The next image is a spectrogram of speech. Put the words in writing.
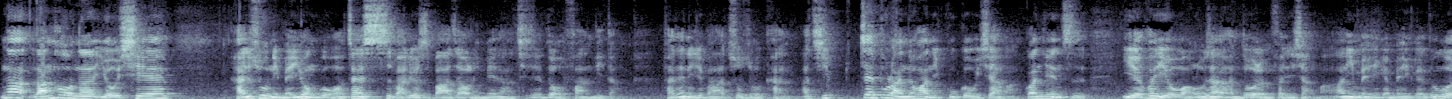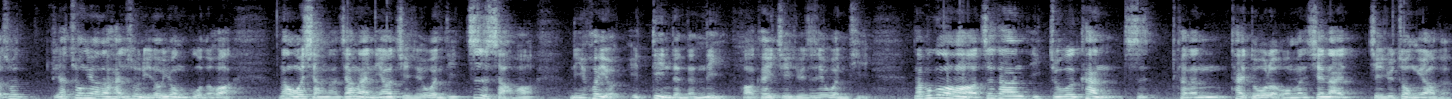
那然后呢，有些函数你没用过，在四百六十八招里面啊，其实都有范例的，反正你就把它做做看啊，其再不然的话，你 Google 一下嘛，关键字也会有网络上很多人分享嘛，啊，你每一个每一个，如果说比较重要的函数你都用过的话，那我想呢，将来你要解决问题，至少哈。你会有一定的能力，好，可以解决这些问题。那不过哈，这当然如果看是可能太多了，我们先来解决重要的。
